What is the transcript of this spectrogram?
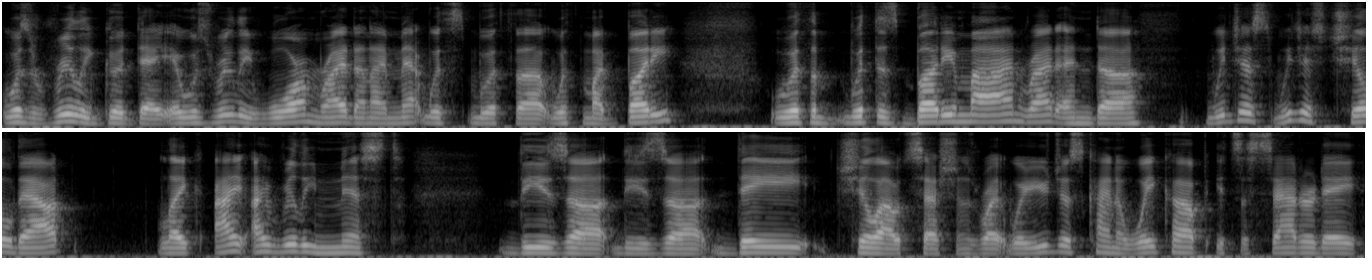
was a really good day it was really warm right and i met with with uh, with my buddy with a with this buddy of mine, right? And uh, we just we just chilled out. Like I I really missed these uh these uh day chill out sessions, right? Where you just kind of wake up. It's a Saturday.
